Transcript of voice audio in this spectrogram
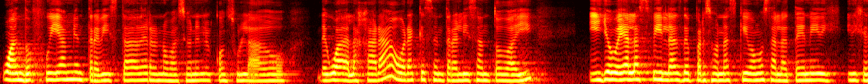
Cuando fui a mi entrevista de renovación en el consulado de Guadalajara, ahora que centralizan todo ahí, y yo veía las filas de personas que íbamos a la TEN y dije,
